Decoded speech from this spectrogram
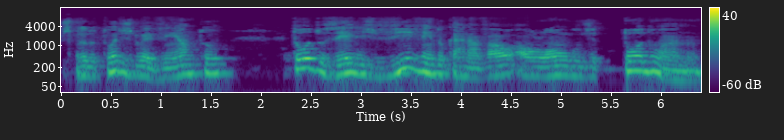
os produtores do evento, todos eles vivem do carnaval ao longo de todo o ano.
